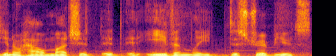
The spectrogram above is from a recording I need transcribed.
you know, how much it, it, it evenly distributes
